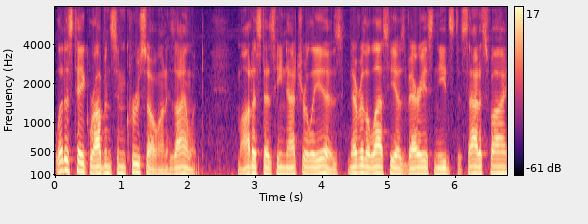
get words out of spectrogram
Let us take Robinson Crusoe on his island. Modest as he naturally is, nevertheless he has various needs to satisfy,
